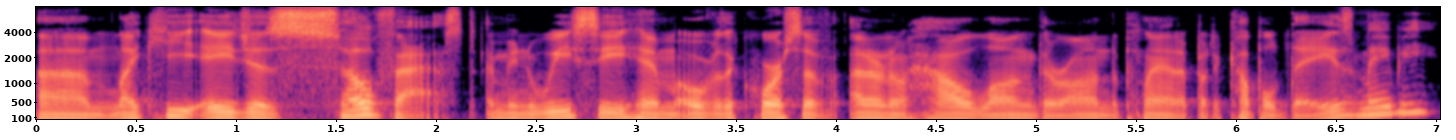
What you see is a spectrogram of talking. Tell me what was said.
Um, like he ages so fast. I mean, we see him over the course of I don't know how long they're on the planet, but a couple days maybe.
